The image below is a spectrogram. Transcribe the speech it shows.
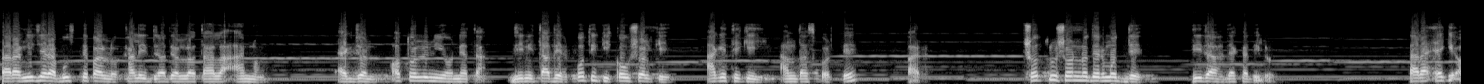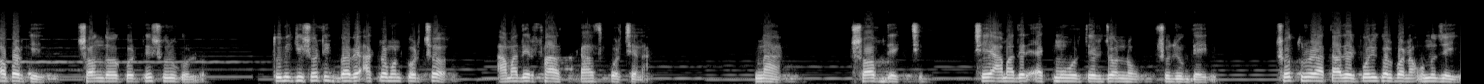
তারা নিজেরা বুঝতে পারল খালিদ রাদিয়াল্লাহ তাআলা আনহু একজন অতুলনীয় নেতা, যিনি তাদের প্রতিটি কৌশলকে আগে থেকেই আন্দাজ করতে পারে। শত্রু সৈন্যদের মধ্যে দ্বিধা দেখা দিল। তারা একে অপরকে সন্দেহ করতে শুরু করল। তুমি কি সঠিকভাবে আক্রমণ করছ? আমাদের ফাঁদ কাজ করছে না। না, সব দেখছি। সে আমাদের এক মুহূর্তের জন্য সুযোগ দেয়নি। শত্রুরা তাদের পরিকল্পনা অনুযায়ী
